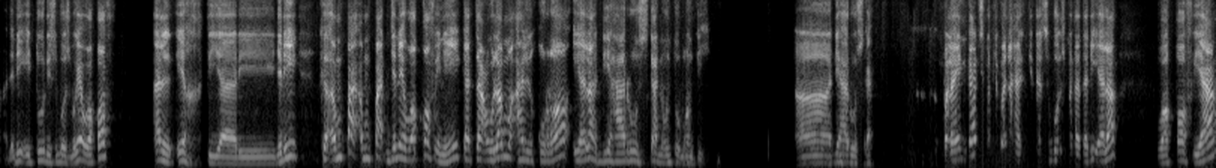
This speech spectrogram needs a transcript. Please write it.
Ha, jadi itu disebut sebagai waqaf al-ikhtiyari. Jadi keempat-empat jenis waqaf ini kata ulama ahli qura ialah diharuskan untuk berhenti. Ah diharuskan melainkan seperti mana kita sebut sebentar tadi ialah waqaf yang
